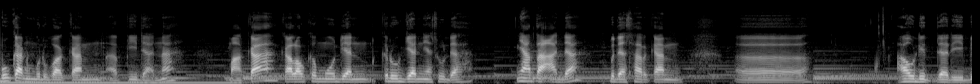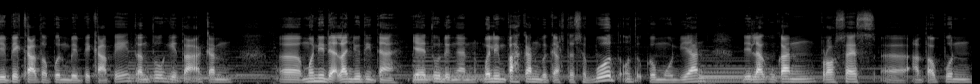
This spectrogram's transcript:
bukan merupakan pidana, maka kalau kemudian kerugiannya sudah nyata ada berdasarkan audit dari BPK ataupun BPKP, tentu kita akan Eh, menindaklanjutinya, yaitu dengan melimpahkan berkas tersebut untuk kemudian dilakukan proses uh, ataupun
